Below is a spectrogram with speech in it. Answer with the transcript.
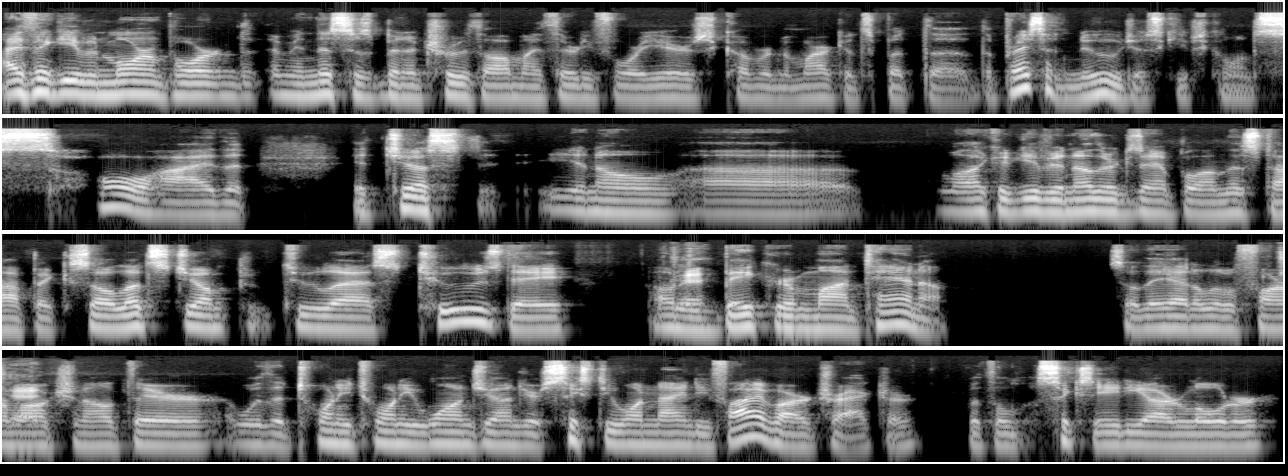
I think even more important. I mean, this has been a truth all my 34 years covering the markets, but the the price of new just keeps going so high that it just you know. Uh, well, I could give you another example on this topic. So let's jump to last Tuesday out Okay. in Baker, Montana. So they had a little farm Okay. auction out there with a 2021 John Deere 6195R tractor with a 680R loader,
